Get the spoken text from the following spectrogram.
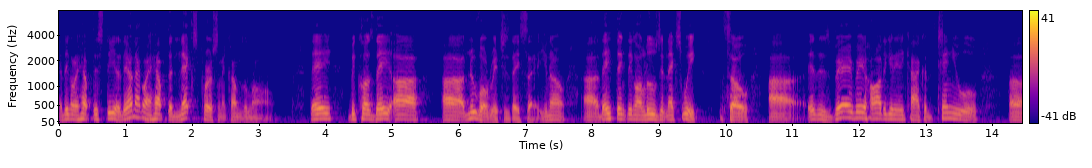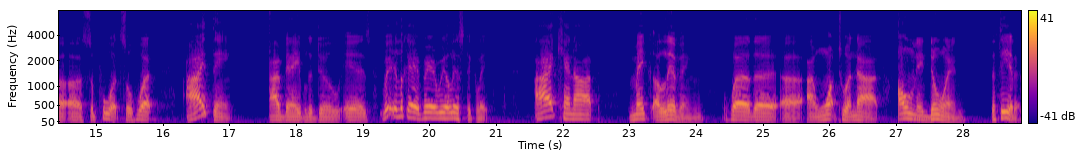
and they're going to help this theater. They're not going to help the next person that comes along. They because they are uh, nouveau rich, as they say. You know, uh, they think they're going to lose it next week. So uh, it is very, very hard to get any kind of continual uh, uh, support. So what I think I've been able to do is really look at it very realistically. I cannot make a living, whether uh, I want to or not, only doing the theater.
